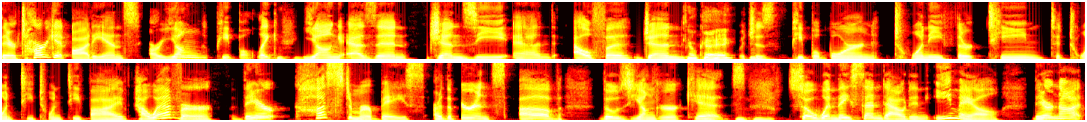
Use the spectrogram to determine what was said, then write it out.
their target audience are young people, like mm-hmm. young as in Gen Z and Alpha Gen. Okay. Which is people born 2013 to 2025. However, their customer base are the parents of those younger kids. Mm-hmm. So when they send out an email, they're not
